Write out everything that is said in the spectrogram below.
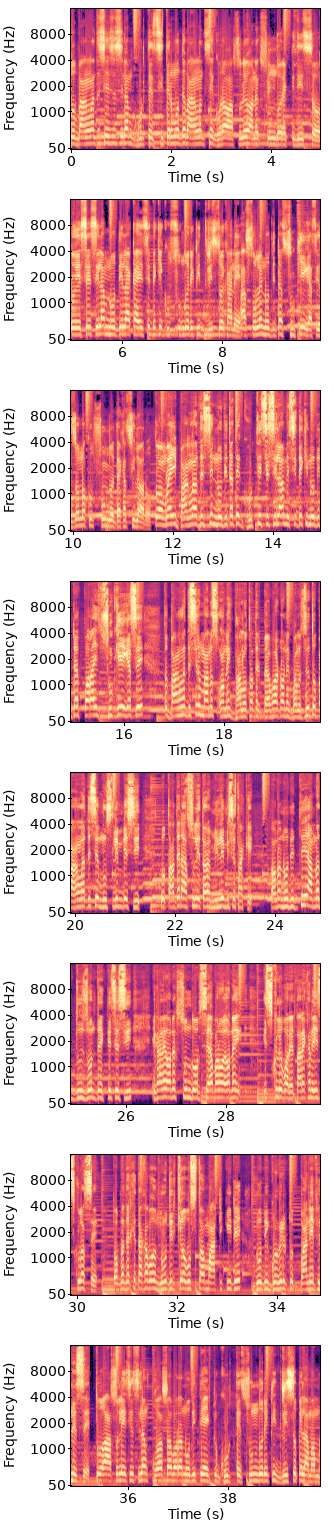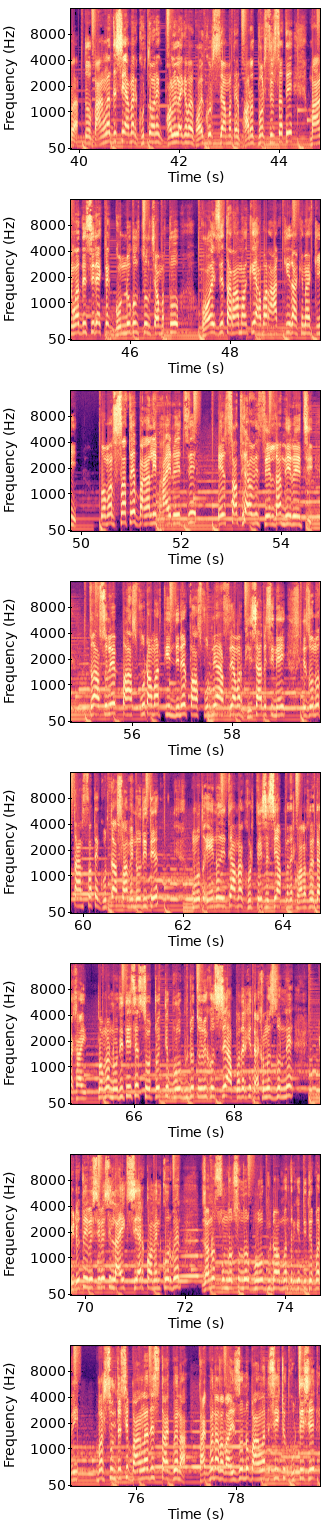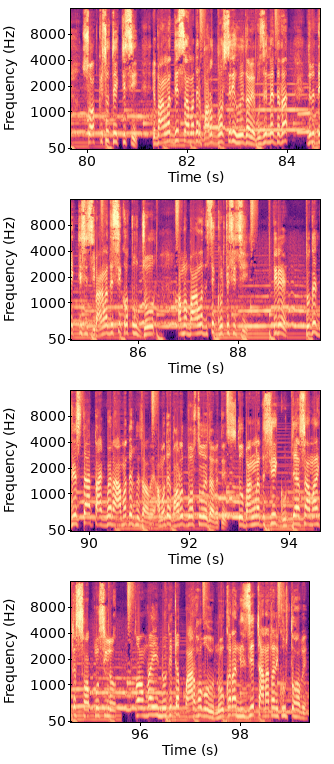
তো বাংলাদেশে এসেছিলাম ঘুরতে। শীতের মধ্যে বাংলাদেশে ঘোরা আসলেও অনেক সুন্দর একটি দৃশ্য। তো এসেছিলাম নদী এলাকায়, এসে দেখি খুব সুন্দর একটি দৃশ্য এখানে। আসলে নদীটা শুকিয়ে গেছে এর জন্য খুব সুন্দর দেখাচ্ছিল আরও। তো আমরা এই বাংলাদেশের নদীটাতে ঘুরতে এসেছিলাম, এসে দেখি নদীটা প্রায় শুকিয়ে গেছে। তো বাংলাদেশের মানুষ অনেক ভালো, তাদের ব্যবহারটা অনেক ভালো। যেহেতু বাংলাদেশে মুসলিম বেশি, তো তাদের আসলে তারা মিলেমিশে থাকে। আমরা নদীতে আমরা দুজন দেখতে এসেছি। এখানে অনেক সুন্দর সে আবার অনেক স্কুলে পড়ে, তার এখানে স্কুল আছে। তো আপনাদেরকে দেখাবো নদীর কি অবস্থা, মাটি কেটে নদী গভীর তো বানিয়ে ফেলেছে। তো আসলে এসেছিলাম কুয়াশা ভরা নদীতে একটু ঘুরতে, সুন্দর একটি দৃশ্য পেলাম আমরা। তো বাংলাদেশে আমার ঘুরতে অনেক ভালো লাগে আবার ভয় করছে আমাদের ভারতবর্ষের সাথে। বাংলাদেশের একটা গন্ডগোল চলছে, আমার তো ভয় যে তারা আমাকে আবার আটকে রাখে নাকি। তোমার সাথে বাঙালি ভাই রয়েছে এর সাথে আমি সেলটা নিয়ে রয়েছি। তো আসলে পাসপোর্ট আমার তিন দিনের পাসপোর্ট নিয়ে আসলে আমার ভিসা বেশি নেই। এজন্য তার সাথে ঘুরতে আসলাম এই নদীতে। মূলত এই নদীতে আমরা ঘুরতে এসেছি, আপনাদেরকে ভালো করে দেখাই। তো আমরা নদীতে এসে ছোট্ট একটি ব্লগ ভিডিও তৈরি করছি আপনাদেরকে দেখানোর জন্য। ভিডিওতে বেশি বেশি লাইক শেয়ার কমেন্ট করবেন, যেন সুন্দর সুন্দর ব্লগ ভিডিও আপনাদেরকে দিতে পারি। এবার শুনতেছি বাংলাদেশ থাকবে না। থাকবে না দাদা, এই জন্য বাংলাদেশে একটু ঘুরতে এসে সবকিছু দেখতেছি। বাংলাদেশ আমাদের ভারতবর্ষেরই হয়ে যাবে, বুঝলেন না দাদা? যেটা এসেছি বাংলাদেশে কত জোর আমরা বাংলাদেশে ঘুরতে এসেছি কিরে তোদের দেশটা আর থাকবে না, আমাদের হয়ে যাবে, আমাদের ভারতবর্ষ হয়ে যাবে দেশ। তো বাংলাদেশে ঘুরতে আসা আমার একটা স্বপ্ন ছিল, তো আমরা এই নদীটা পার হব নৌকারা নিজে টানাটানি করতে হবে।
